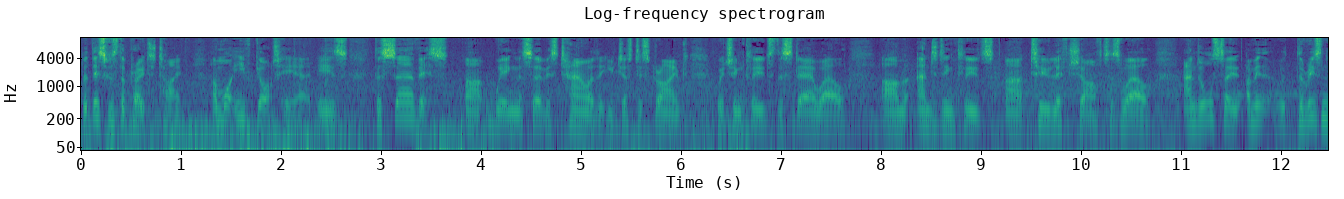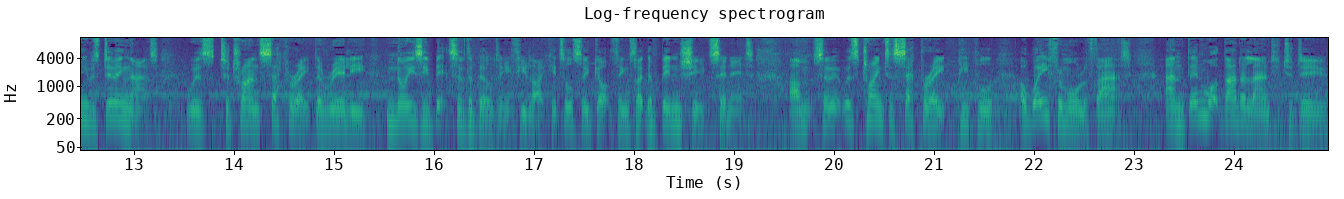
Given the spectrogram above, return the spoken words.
But this was the prototype, and what you've got here is the service uh, wing, the service tower that you just described, which includes the stairwell um, and it includes uh, two lift shafts as well. And also, I mean, the reason he was doing that was to try and separate the really noisy bits of the building, if you like. It's also got things like the bin chutes in it, um, so it was trying to separate people away from all of that. And then what that allowed you to do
